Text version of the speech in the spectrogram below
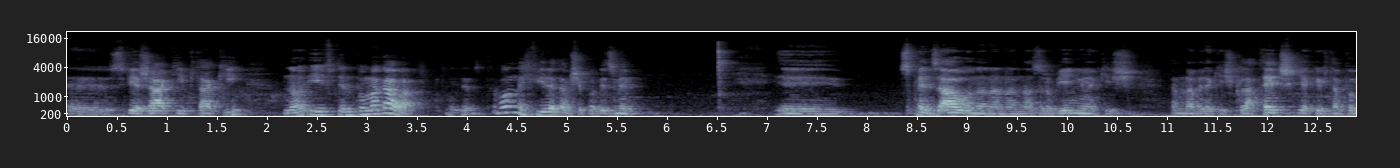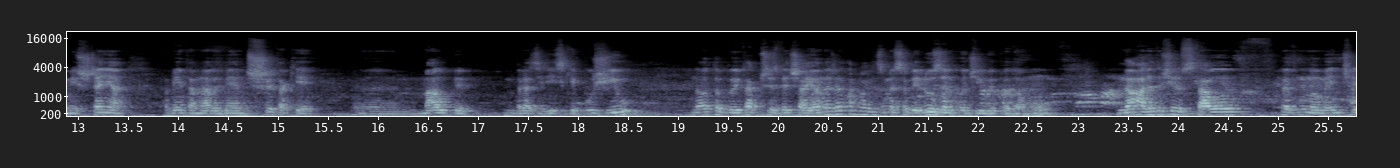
y, zwierzaki, ptaki, no i w tym pomagała. Wolne chwile tam się powiedzmy y, spędzało na, na, na, zrobieniu jakiejś, tam nawet jakieś klateczki, jakiegoś tam pomieszczenia. Pamiętam nawet miałem trzy takie y, małpy brazylijskie buził. No to były tak przyzwyczajone, że tam powiedzmy sobie luzem chodziły po domu. No ale to się stało w pewnym momencie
